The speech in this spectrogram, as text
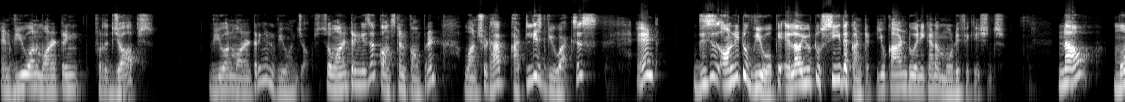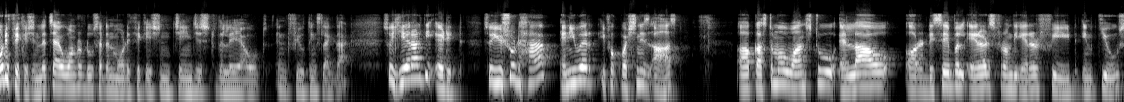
and view on monitoring for the jobs view on monitoring and view on jobs. So monitoring is a constant component. One should have at least view access. And this is only to view okay? Allow you to see the content. You can't do any kind of modifications. Now modification. Let's say i want to do certain modification changes to the layout and few things like that. So here are the edit. So you should have anywhere if a question is asked a customer wants to allow or disable errors from the error feed in queues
